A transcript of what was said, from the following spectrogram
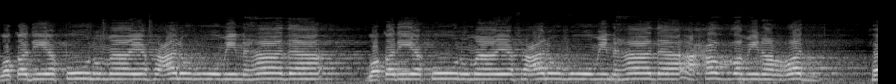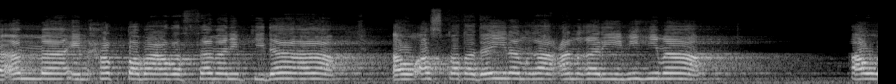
وقد يكون ما يفعله من هذا وقد يكون ما يفعله من هذا أحظ من الرد. فأما إن حط بعض الثمن ابتداء أو أسقط دينا عن غريمهما أو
